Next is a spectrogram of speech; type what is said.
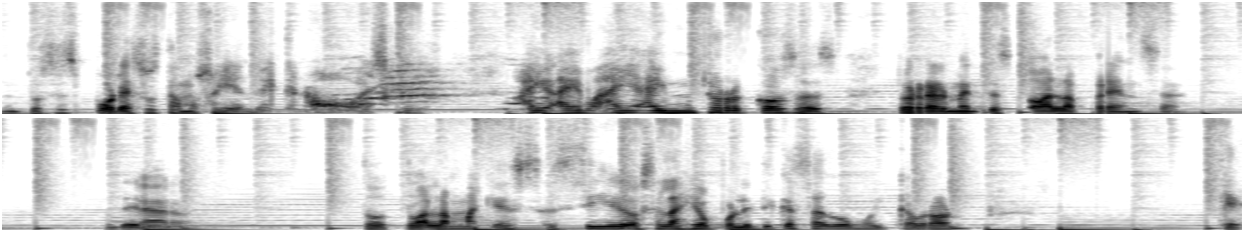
Entonces, por eso estamos oyendo de que no, es que hay, hay, hay, hay muchas cosas. Pero realmente es toda la prensa. Claro. to- toda la maquia, sí, o sea, la geopolítica es algo muy cabrón que,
